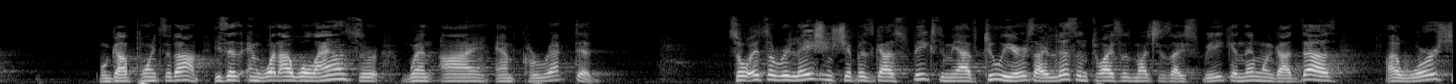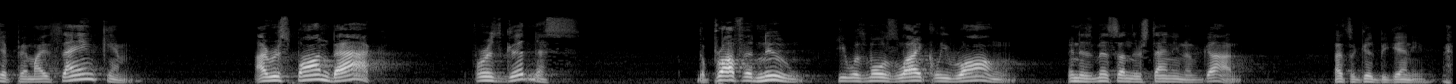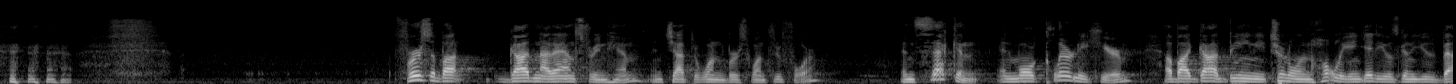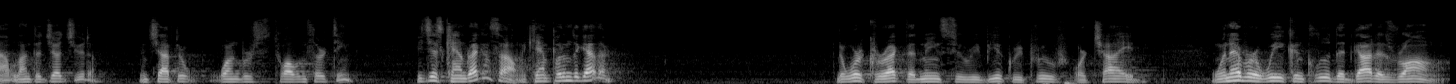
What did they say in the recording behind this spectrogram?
when God points it out. He says, and what I will answer when I am corrected. So it's a relationship as God speaks to me. I have two ears. I listen twice as much as I speak. And then when God does, I worship Him. I thank Him. I respond back for His goodness. The prophet knew he was most likely wrong in his misunderstanding of God. That's a good beginning. First, about God not answering him in chapter 1, verse 1 through 4. And second, and more clearly here, about God being eternal and holy, and yet he was going to use Babylon to judge Judah in chapter 1, verse 12 and 13. He just can't reconcile them. He can't put them together. The word correct that means to rebuke, reprove, or chide. Whenever we conclude that God is wrong,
